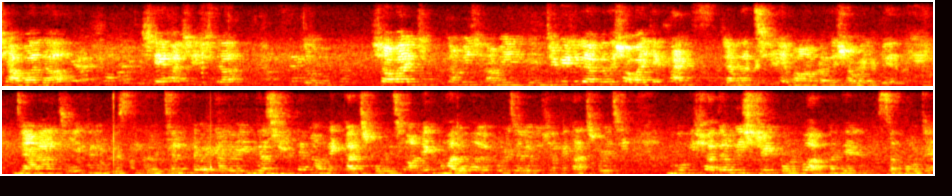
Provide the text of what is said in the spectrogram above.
শাবাদা স্নেহাশিস দা তো সবাই, আমি আমি ইন্ডিভিজুয়ালি আপনাদের সবাইকে থ্যাঙ্কস জানাচ্ছি এবং আপনাদের সবাইকে যারা এখানে উপস্থিত হয়েছেন। ইন্ডাস্ট্রিতে আমি অনেক কাজ করেছি, অনেক ভালো ভালো পরিচালকের সাথে কাজ করেছি। ভবিষ্যতেও নিশ্চয়ই করব আপনাদের সাপোর্টে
